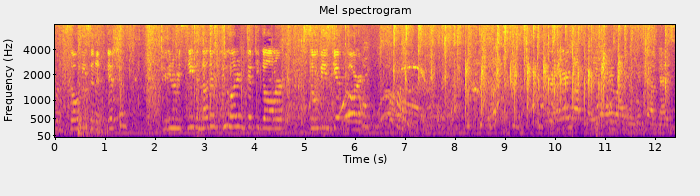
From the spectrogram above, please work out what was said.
from Sobeys in addition. You're gonna receive another two hundred and fifty dollar Sobeys gift card. you're very welcome, you're very welcome. Good job, guys.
